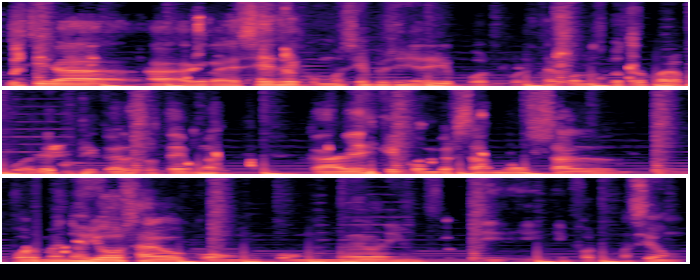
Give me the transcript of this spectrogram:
quisiera agradecerle, como siempre, señor Eri, por, por, estar con nosotros para poder explicar esos temas. Cada vez que conversamos, sal, por lo menos yo salgo con, con nueva inf información.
